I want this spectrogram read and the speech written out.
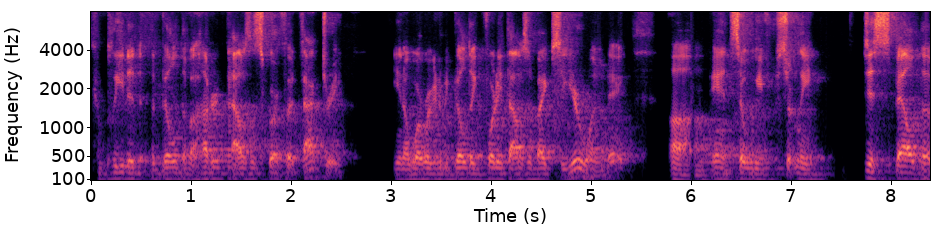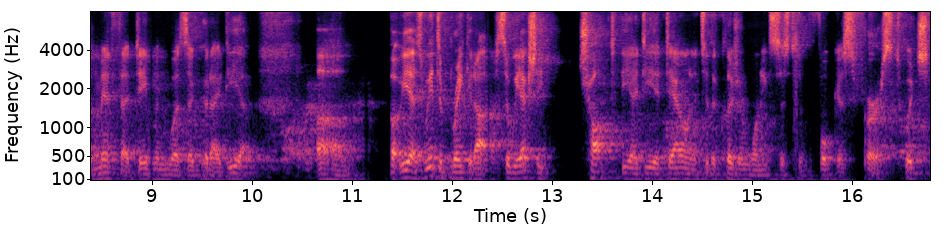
completed the build of a hundred thousand square foot factory. You know, where we're going to be building forty thousand bikes a year one day. Um, and so we've certainly dispelled the myth that Damon was a good idea. Um, but yes, we had to break it up. So we actually chopped the idea down into the collision warning system focus first, which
